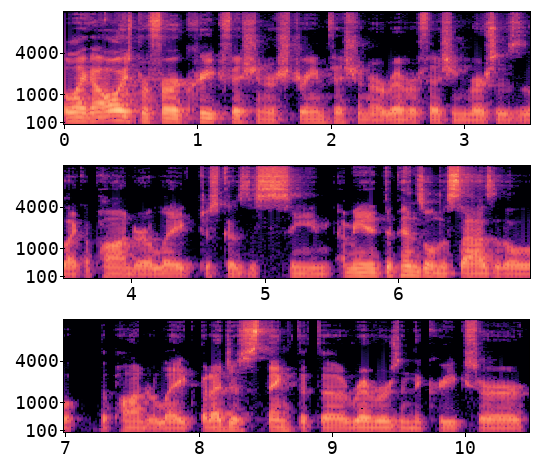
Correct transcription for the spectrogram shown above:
well, like I always prefer creek fishing or stream fishing or river fishing versus like a pond or a lake, just because the scene. I mean, it depends on the size of the the pond or lake, but I just think that the rivers and the creeks are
